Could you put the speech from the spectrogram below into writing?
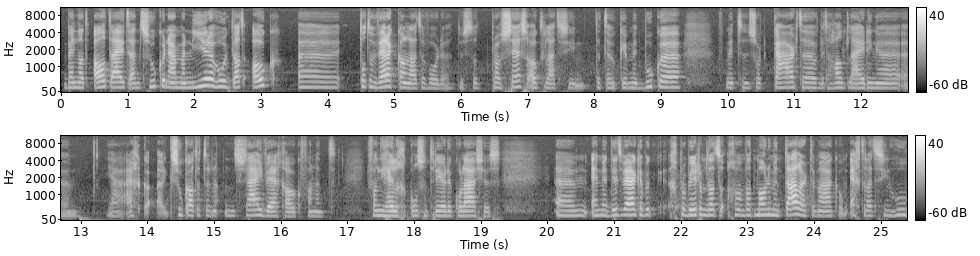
ben dat altijd aan het zoeken naar manieren... hoe ik dat ook eh, tot een werk kan laten worden. Dus dat proces ook te laten zien. Dat ook met boeken, of met een soort kaarten, of met handleidingen. ehm, ja, eigenlijk, ik zoek altijd een zijweg ook van, het, van die hele geconcentreerde collages. Ehm, en met dit werk heb ik geprobeerd om dat gewoon wat monumentaler te maken. Om echt te laten zien hoe,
